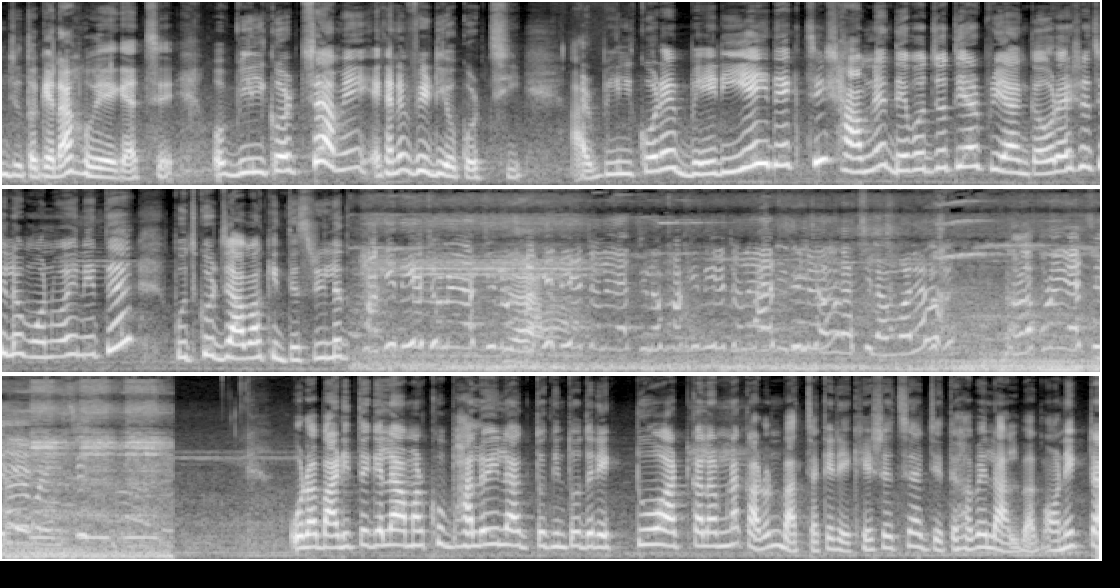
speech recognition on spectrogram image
জুতো কেনা হয়ে গেছে। ও বিল করছে আমি এখানে ভিডিও করছি। আর বিল করে বেরিয়েই দেখছি সামনে দেবজ্যোতি আর প্রিয়াঙ্কা। ওরা এসেছিল মনমোহিনীতে পুচকুর জামা কিনতে। শ্রীলেদ ফাঁকি দিয়ে চলে যাচ্ছিল ফাঁকি দিয়ে চলে যাচ্ছিল ফাঁকি দিয়ে চলে যাচ্ছিল। বলো। ওরা বাড়িতে গেলে আমার খুব ভালোই লাগতো কিন্তু ওদের একটুও আটকালাম না কারণ বাচ্চাকে রেখে এসেছে আর যেতে হবে লালবাগ। অনেকটা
